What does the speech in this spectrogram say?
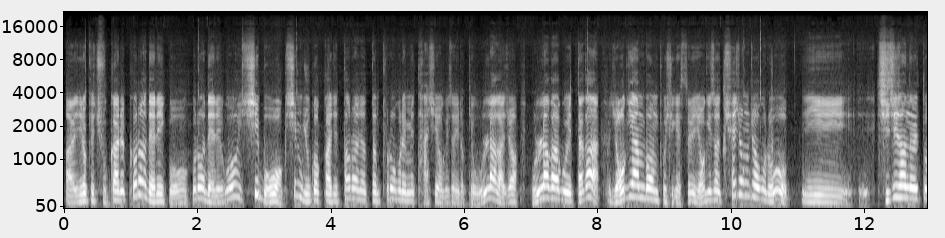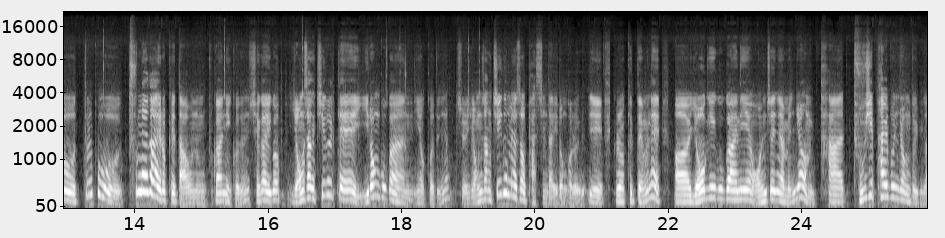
아, 이렇게 주가를 끌어내리고 끌어내리고 15억, 16억까지 떨어졌던 프로그램이 다시 여기서 이렇게 올라가죠. 올라가고 있다가 여기 한번 보시겠어요? 여기서 최종적으로 이 지지선을 또 뚫고 투매가 이렇게 나오는 구간이 있거든요. 제가 이거 영상 찍을 때 이런 구간이었거든요. 저 영상 찍으면서 봤습니다. 이런 거를. 예, 그렇기 때문에 어, 여기 구간이 언제냐면요. 다 2시 8분 정도입니다.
